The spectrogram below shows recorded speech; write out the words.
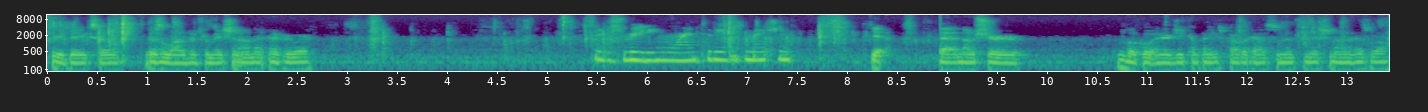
pretty big. So there's a lot of information on it everywhere. So, just reading more into the information. Yeah, that, and I'm sure local energy companies probably have some information on it as well.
